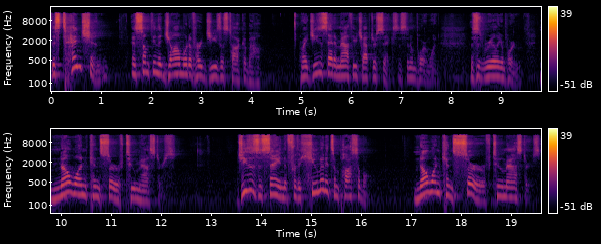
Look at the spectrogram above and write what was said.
This tension is something that John would have heard Jesus talk about. Right? Jesus said in Matthew chapter 6, this is an important one. This is really important. No one can serve two masters. Jesus is saying that for the human, it's impossible. No one can serve two masters.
